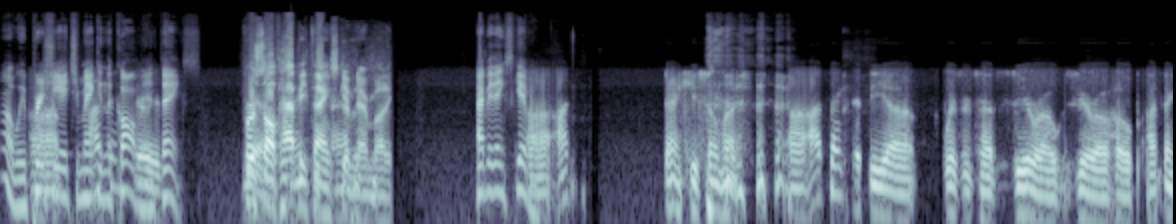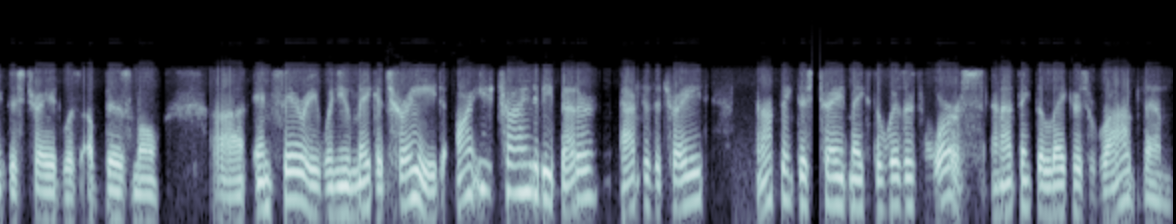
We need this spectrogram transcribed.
Oh, we appreciate you Uh, I making the call, man. Thanks. First Yeah, off, happy thank you for Thanksgiving, everybody. Happy Thanksgiving. Uh, I, thank you so much. uh, I think that the uh, Wizards have zero, zero hope. I think this trade was abysmal. Uh, in theory, when you make a trade, aren't you trying to be better after the trade? And I think this trade makes the Wizards worse. And I think the Lakers robbed them.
